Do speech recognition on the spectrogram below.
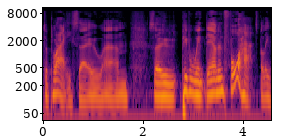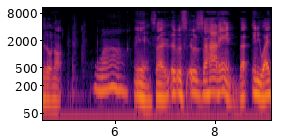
to play. So um, so people went down in four hearts, believe it or not. Wow. Yeah, so it was it was a hard hand, but anyway,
